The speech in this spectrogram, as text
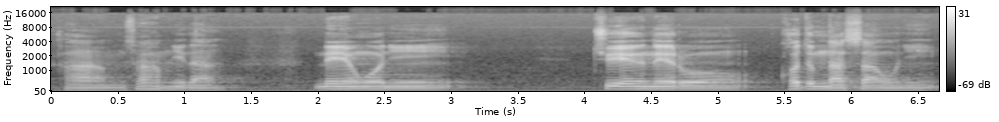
감사합니다. 내 영혼이 주의 은혜로 거듭났사오니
